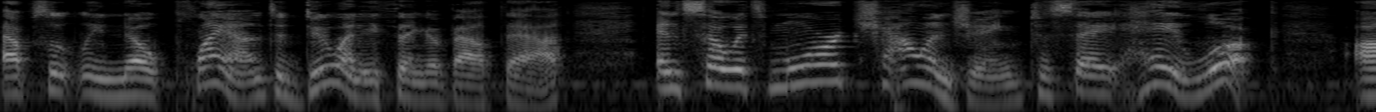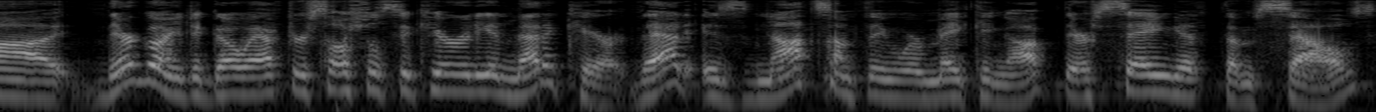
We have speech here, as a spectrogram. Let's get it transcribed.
absolutely no plan to do anything about that. And so it's more challenging to say, hey, look, uh, they're going to go after Social Security and Medicare. That is not something we're making up. They're saying it themselves.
